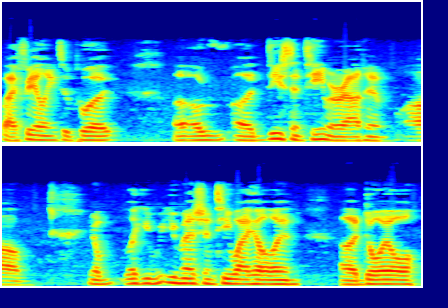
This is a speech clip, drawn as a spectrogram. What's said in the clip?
by failing to put a, a decent team around him. Um, you know, like you, you mentioned, T.Y. Hilton, uh, Doyle.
